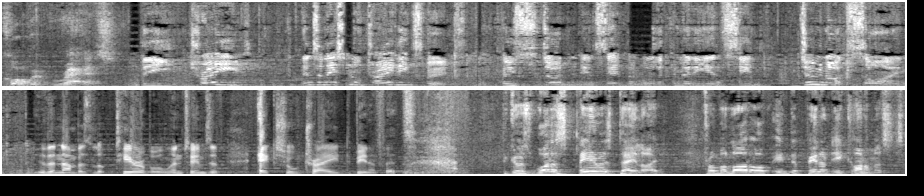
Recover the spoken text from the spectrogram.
corporate rackets. The trade, international trade experts who stood and sat before the committee and said, do not sign. The numbers look terrible in terms of actual trade benefits. Because what is clear as daylight from a lot of independent economists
